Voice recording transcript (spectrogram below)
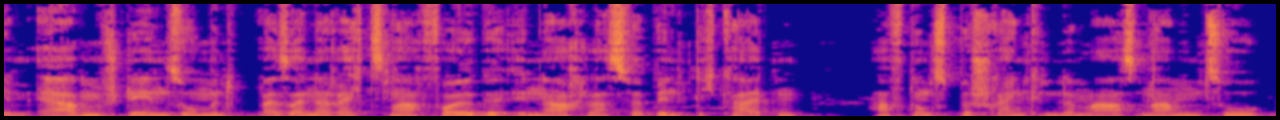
Dem Erben stehen somit bei seiner Rechtsnachfolge in Nachlassverbindlichkeiten haftungsbeschränkende Maßnahmen zu,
